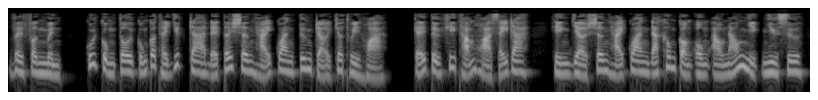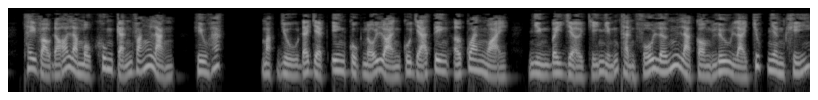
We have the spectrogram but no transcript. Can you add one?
Về phần mình, cuối cùng tôi cũng có thể dứt ra để tới Sơn Hải Quan tương trợ cho Thùy Họa. Kể từ khi thảm họa xảy ra, hiện giờ Sơn Hải Quan đã không còn ồn ào náo nhiệt như xưa, thay vào đó là một khung cảnh vắng lặng, hiu hắt. Mặc dù đã dẹp yên cuộc nổi loạn của giả tiên ở quan ngoại, nhưng bây giờ chỉ những thành phố lớn là còn lưu lại chút nhân khí,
